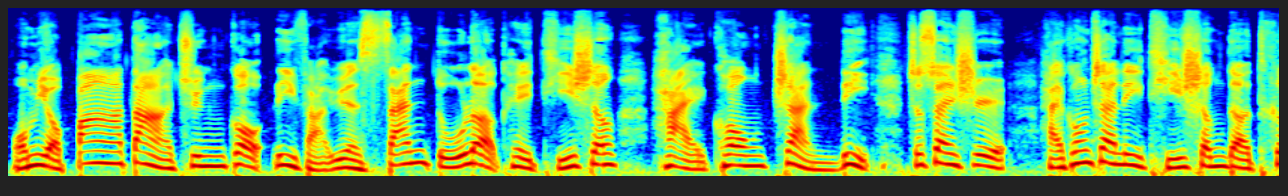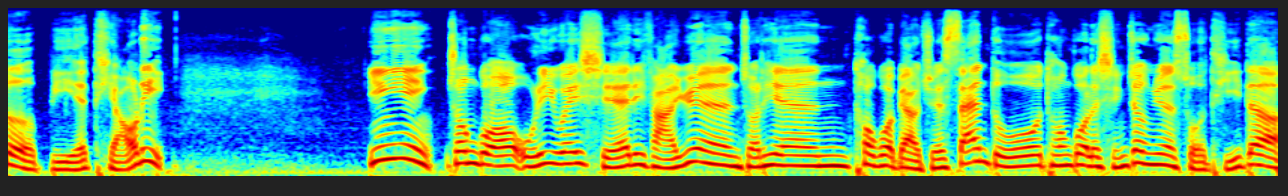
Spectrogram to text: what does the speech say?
我们有八大军购，立法院三读了，可以提升海空战力，这算是海空战力提升的特别条例。因应中国武力威胁，立法院昨天透过表决三读通过了行政院所提的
